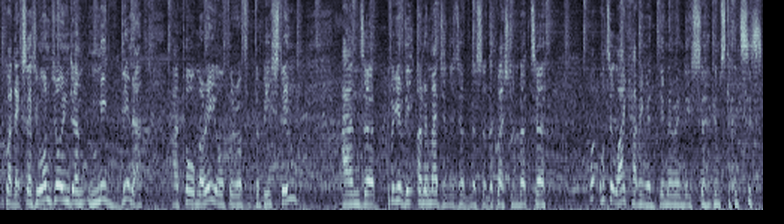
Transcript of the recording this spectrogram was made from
quite an exciting one. Joined um, mid-dinner by Paul Murray, author of The Bee Sting. And uh, forgive the unimaginativeness of the question, but uh, what, what's it like having a dinner in these circumstances?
